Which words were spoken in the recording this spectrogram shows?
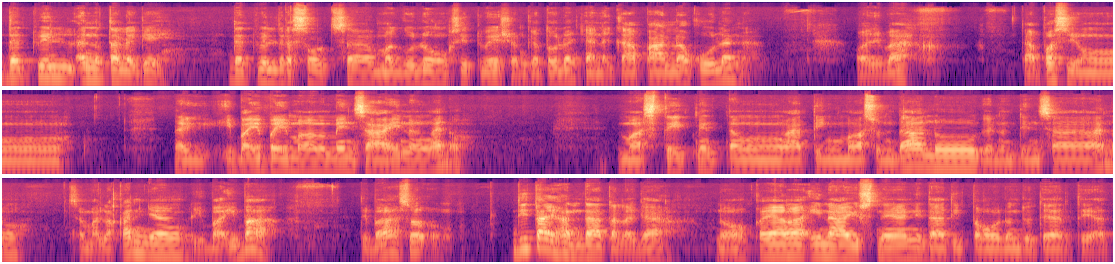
that will, ano talaga eh, that will result sa magulong situation. Katulad yan, nagkapalawkulan na. O, di ba? Tapos yung nag-iba-iba yung mga mensahe ng ano, mga statement ng ating mga sundalo, ganun din sa ano, sa Malacanang, iba-iba. 'Di ba? So, hindi tayo handa talaga, no? Kaya nga inayos na yan ni dating Pangulong Duterte at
